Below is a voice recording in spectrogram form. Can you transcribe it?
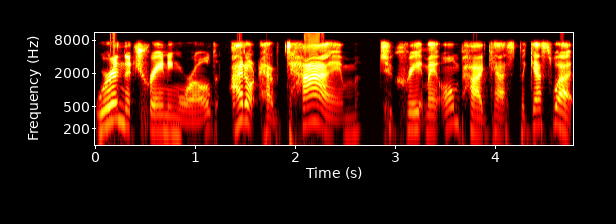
we're in the training world. I don't have time to create my own podcast, but guess what?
